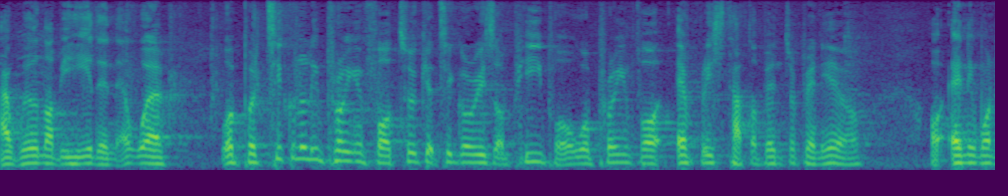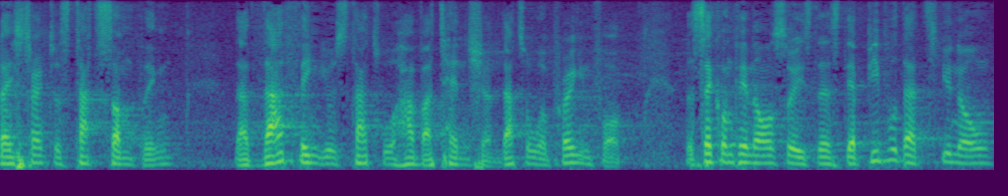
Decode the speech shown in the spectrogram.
I will not be hidden. And we're, we're particularly praying for two categories of people. We're praying for every startup entrepreneur or anyone that is trying to start something, that that thing you start will have attention. That's what we're praying for. The second thing also is this there are people that, you know,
